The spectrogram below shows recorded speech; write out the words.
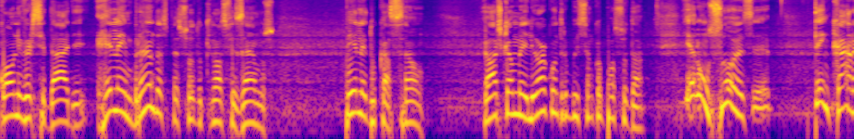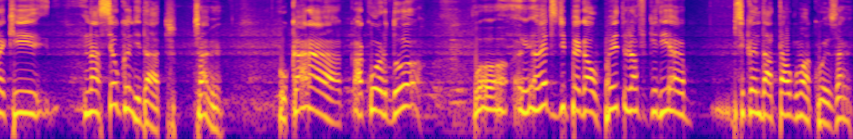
com a universidade, relembrando as pessoas do que nós fizemos pela educação, eu acho que é a melhor contribuição que eu posso dar. Eu não sou esse... Tem cara que nasceu candidato, sabe? O cara acordou, antes de pegar o peito, já queria se candidatar a alguma coisa, sabe?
